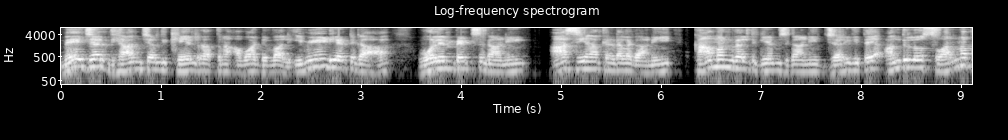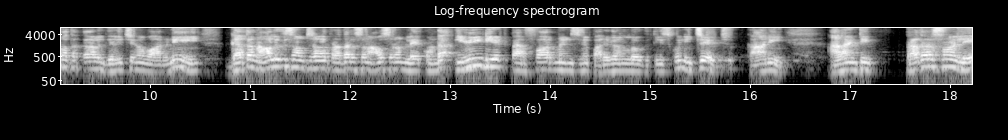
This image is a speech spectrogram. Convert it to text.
మేజర్ ధ్యాన్ చంద్ ఖేల్ రత్న అవార్డు ఇవ్వాలి. ఇమీడియట్గా ఒలింపిక్స్ కానీ ఆసియా క్రీడలు కానీ కామన్వెల్త్ గేమ్స్ కానీ జరిగితే అందులో స్వర్ణ పథకాలు గెలిచిన వారిని గత నాలుగు సంవత్సరాల ప్రదర్శన అవసరం లేకుండా ఇమీడియట్ పెర్ఫార్మెన్స్ని పరిగణలోకి తీసుకుని ఇచ్చేయచ్చు. కానీ అలాంటి ప్రదర్శన లే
